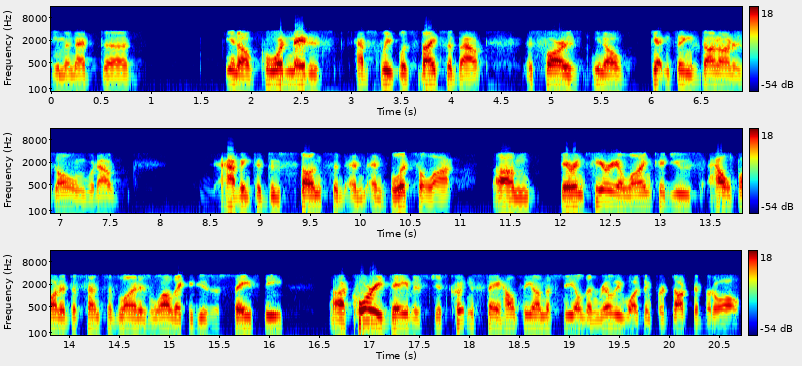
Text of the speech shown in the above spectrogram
team and that uh, you know coordinators have sleepless nights about as far as you know getting things done on his own without having to do stunts and, and, and blitz a lot. Um, their interior line could use help on a defensive line as well. They could use a safety. Uh, Corey Davis just couldn't stay healthy on the field and really wasn't productive at all.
